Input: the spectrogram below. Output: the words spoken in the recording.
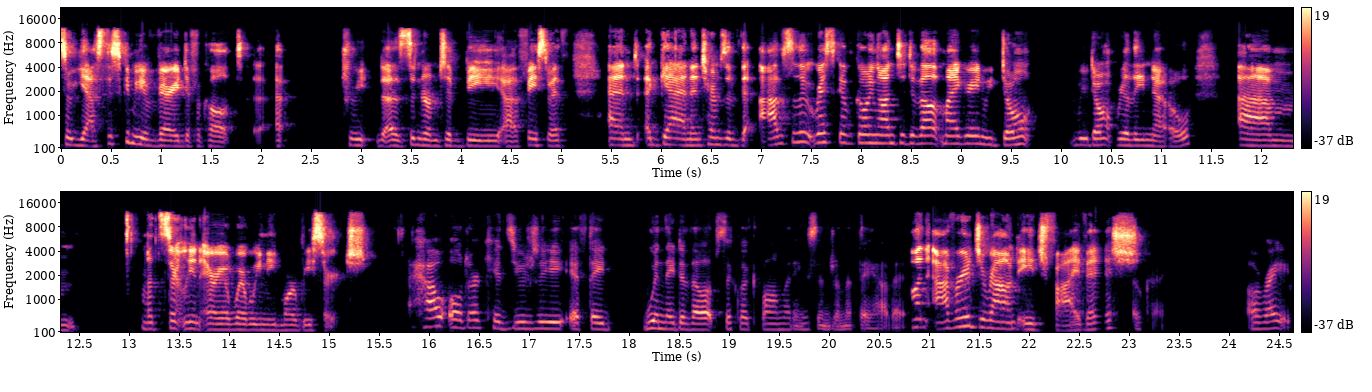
so yes this can be a very difficult uh, treat, uh, syndrome to be uh, faced with. And again in terms of the absolute risk of going on to develop migraine we don't we don't really know. Um, that's certainly an area where we need more research. How old are kids usually if they when they develop cyclic vomiting syndrome if they have it? On average around age five-ish. Okay. All right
